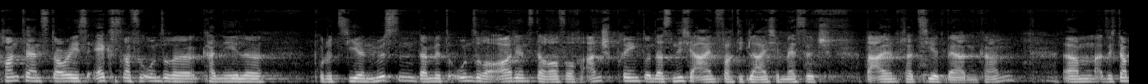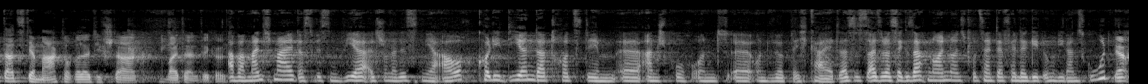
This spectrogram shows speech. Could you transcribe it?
Content Stories extra für unsere Kanäle produzieren müssen, damit unsere Audience darauf auch anspringt und dass nicht einfach die gleiche Message bei allen platziert werden kann. Ähm, also ich glaube, da hat sich der Markt auch relativ stark weiterentwickelt. Aber manchmal, das wissen wir als Journalisten ja auch, kollidieren da trotzdem äh, Anspruch und, äh, und Wirklichkeit. Das ist also, du hast ja gesagt, 99 Prozent der Fälle geht irgendwie ganz gut. Ja.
